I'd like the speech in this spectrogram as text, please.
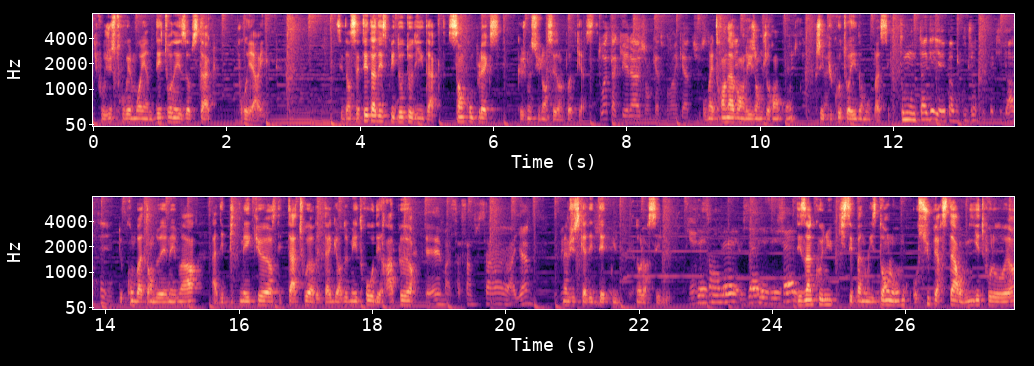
Il faut juste trouver le moyen de détourner les obstacles pour y arriver. C'est dans cet état d'esprit d'autodidacte, sans complexe, que je me suis lancé dans le podcast. Toi, t'as quel âge en 84 Pour mettre en avant les gens que je rencontre, que j'ai pu côtoyer dans mon passé. Tout le monde taguait, il n'y avait pas beaucoup de gens qui, qui graffaient. hein. De combattants de MMA à des beatmakers, des tatoueurs, des taggeurs de métro, des rappeurs, TM, Assassin, tout ça, Ayam. même jusqu'à des détenus dans leurs cellules. Je descendais via les échelles. Des inconnus qui s'épanouissent dans l'ombre, aux superstars, aux milliers de followers,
